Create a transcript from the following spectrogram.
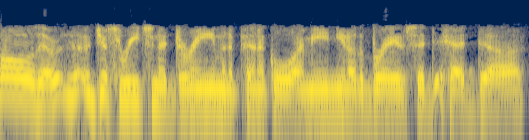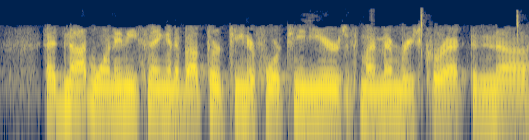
Oh, they're just reaching a dream and a pinnacle. I mean, you know, the Braves had had uh, had not won anything in about 13 or 14 years, if my memory's correct, and uh,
